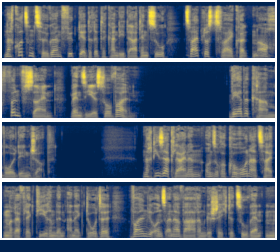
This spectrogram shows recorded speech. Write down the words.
Nach kurzem Zögern fügt der dritte Kandidat hinzu, 2 plus 2 könnten auch 5 sein, wenn Sie es so wollen. Wer bekam wohl den Job? Nach dieser kleinen, unsere Corona-Zeiten reflektierenden Anekdote wollen wir uns einer wahren Geschichte zuwenden.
